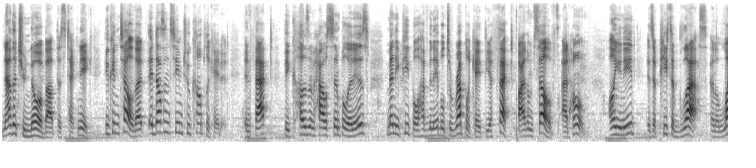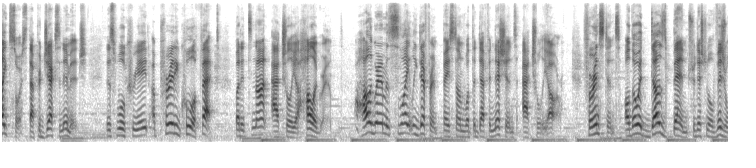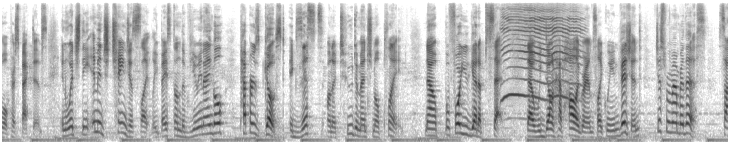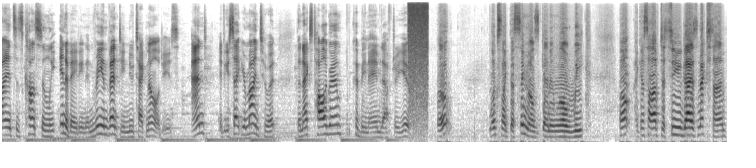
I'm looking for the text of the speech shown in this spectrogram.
Now that you know about this technique, you can tell that it doesn't seem too complicated. In fact, because of how simple it is, many people have been able to replicate the effect by themselves at home. All you need is a piece of glass and a light source that projects an image. This will create a pretty cool effect, but it's not actually a hologram. A hologram is slightly different based on what the definitions actually are. For instance, although it does bend traditional visual perspectives, in which the image changes slightly based on the viewing angle, Pepper's ghost exists on a two-dimensional plane. Now, before you get upset that we don't have holograms like we envisioned, just remember this. Science is constantly innovating and reinventing new technologies. And if you set your mind to it, the next hologram could be named after you. Oh, looks like the signal's getting a little weak. Well, I guess I'll have to see you guys next time.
